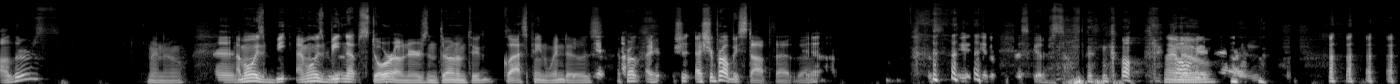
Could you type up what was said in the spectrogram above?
others? I know. And I'm always be- I'm always beating up store owners and throwing them through glass pane windows. I, prob- I should I should probably stop that though. Yeah. eat, eat a biscuit or something. I know. you down.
